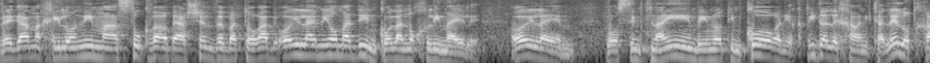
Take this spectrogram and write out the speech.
וגם החילונים מעשו כבר בהשם ובתורה, אוי להם יום הדין, כל הנוכלים האלה, אוי להם, ועושים תנאים, ואם לא תמכור אני אקפיד עליך, אני אקלל אותך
